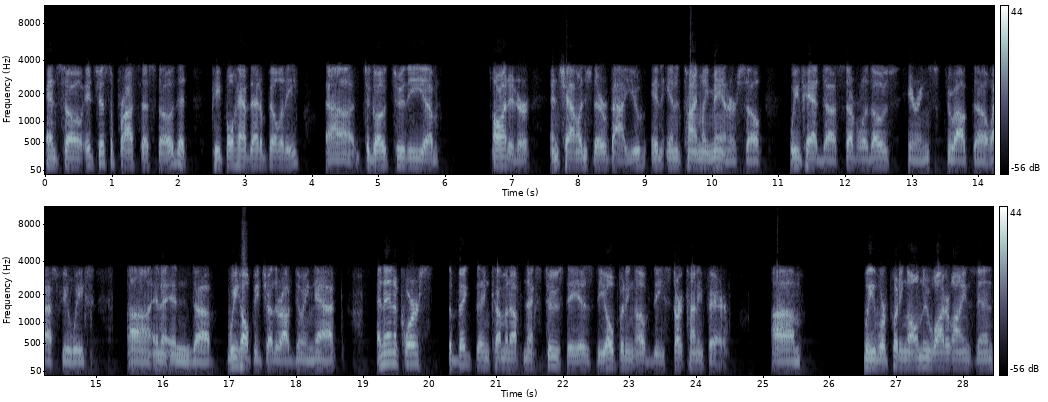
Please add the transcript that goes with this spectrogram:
And so it's just a process though that people have that ability uh to go to the um auditor and challenge their value in, in a timely manner. So we've had uh, several of those hearings throughout the last few weeks, uh, and and uh, we help each other out doing that. And then, of course, the big thing coming up next Tuesday is the opening of the Stark County Fair. Um, we were putting all new water lines in,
